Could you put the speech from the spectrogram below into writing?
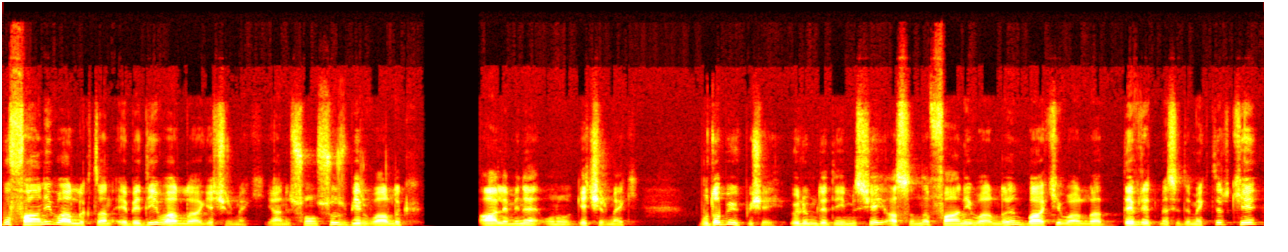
bu fani varlıktan ebedi varlığa geçirmek, yani sonsuz bir varlık alemine onu geçirmek, bu da büyük bir şey. Ölüm dediğimiz şey aslında fani varlığın baki varlığa devretmesi demektir ki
